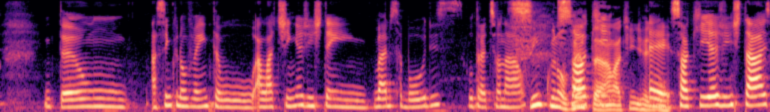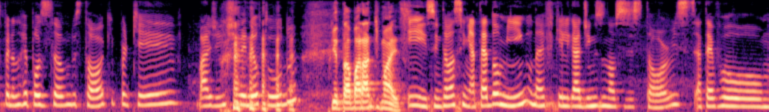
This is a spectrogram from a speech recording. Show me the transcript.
Então, a R$ 5,90 o- a latinha, a gente tem vários sabores, o tradicional. Só R$5,90 que- a latinha de Red Bull. É, só que a gente tá esperando reposição do estoque, porque a gente vendeu tudo. Porque tá barato demais. Isso, então assim, até domingo, né? Fiquem ligadinhos nos nossos stories. Até vou.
